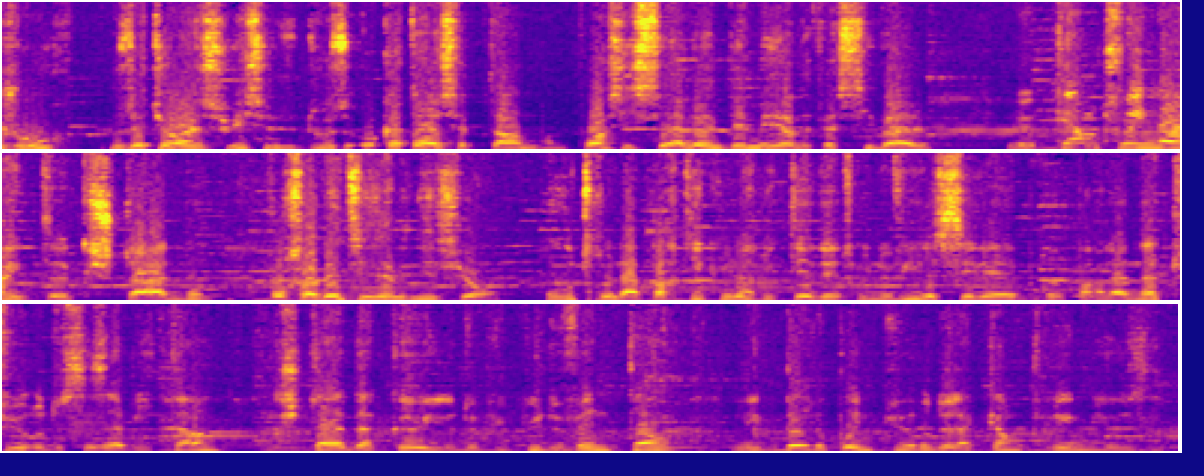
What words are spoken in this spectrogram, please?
Bonjour, nous étions en Suisse du 12 au 14 septembre pour assister à l'un des meilleurs des festivals, le Country Night Gstad, pour sa 26e édition. Outre la particularité d'être une ville célèbre par la nature de ses habitants, Gstad accueille depuis plus de 20 ans les belles pointures de la country music.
